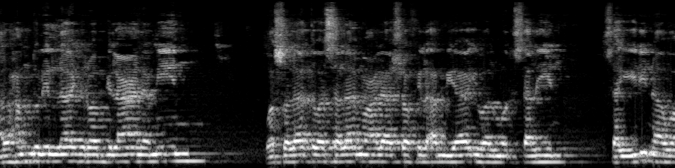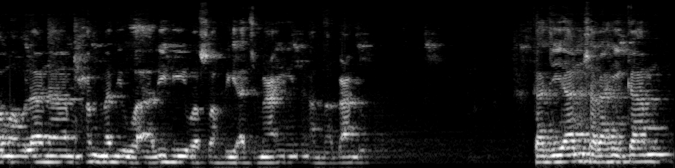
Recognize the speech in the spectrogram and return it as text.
Alhamdulillahi rabbil alamin. Wassalatu wassalamu ala asyrafil anbiya'i wal mursalin sayyidina wa maulana Muhammad wa alihi wa sahbihi ajma'in amma ba'du. Kajian Syarah Hikam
